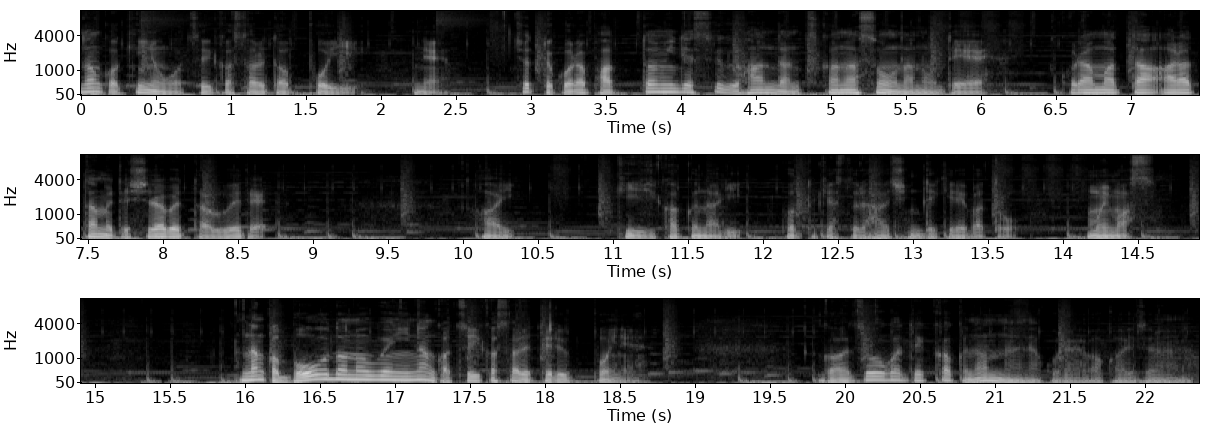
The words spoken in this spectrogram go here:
なんか機能が追加されたっぽいね。ちょっとこれはパッと見ですぐ判断つかなそうなので、これはまた改めて調べた上で、はい、記事書くなり、ポッドキャストで配信できればと思います。なんかボードの上になんか追加されてるっぽいね。画像がでっかくなんないな、これ。わかりづらいな。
